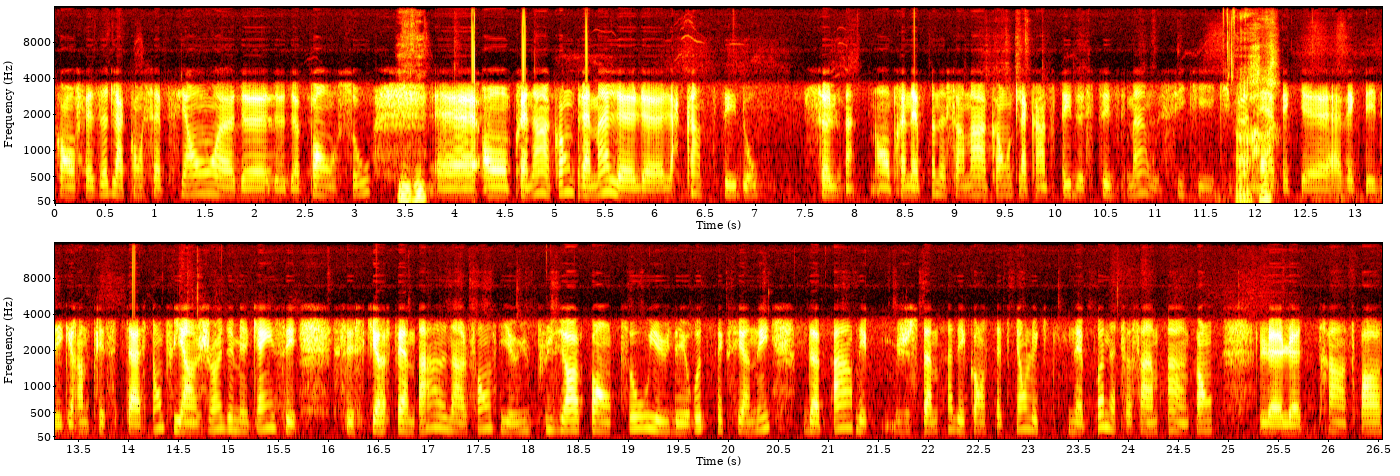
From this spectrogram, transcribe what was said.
quand on faisait de la conception euh, de, de, de ponceaux, Mhm. on prenait en compte vraiment le, le- la quantité d'eau seulement. On prenait pas nécessairement en compte la quantité de sédiments aussi qui, qui venait Ah ah. avec, euh, avec des, des grandes précipitations. Puis en juin 2015, c'est c'est ce qui a fait mal, dans le fond. Il y a eu plusieurs ponceaux, il y a eu des routes sectionnées de par des, justement des conceptions là, qui ne tenaient pas nécessairement en compte le, le transport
